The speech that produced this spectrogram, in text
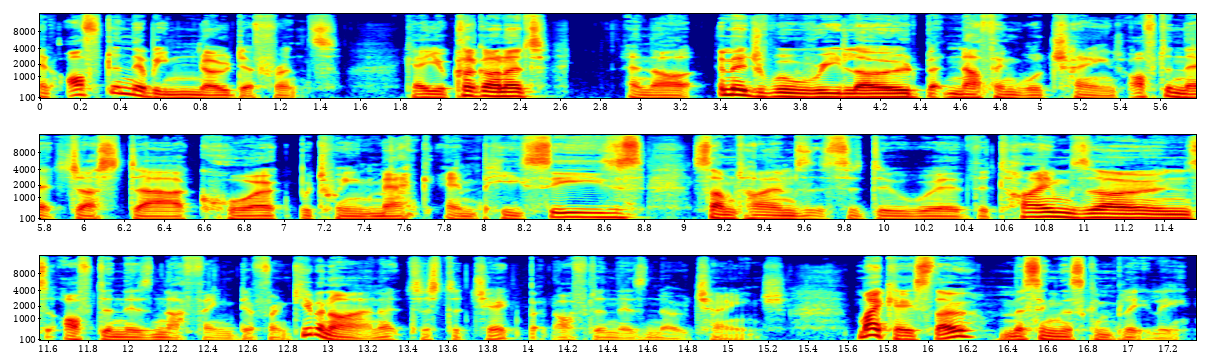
And often there'll be no difference. Okay, you click on it, and the image will reload, but nothing will change. Often that's just a quirk between Mac and PCs. Sometimes it's to do with the time zones. Often there's nothing different. Keep an eye on it just to check, but often there's no change. My case though, missing this completely.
